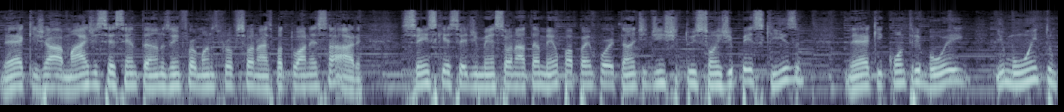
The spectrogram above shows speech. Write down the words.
né, que já há mais de 60 anos vem formando os profissionais para atuar nessa área. Sem esquecer de mencionar também o papel importante de instituições de pesquisa, né, que contribuem e muito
